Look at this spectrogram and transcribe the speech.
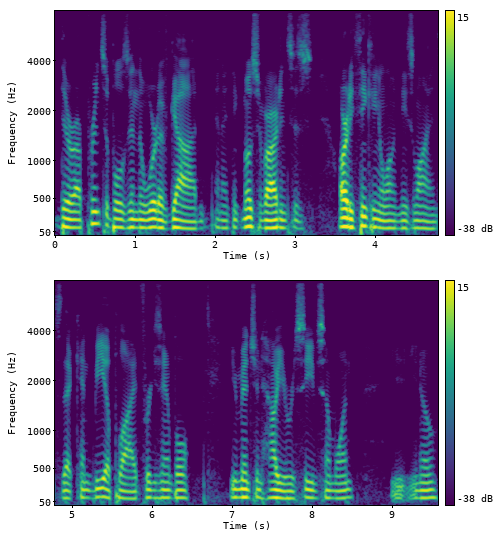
there are principles in the Word of God, and I think most of our audience is already thinking along these lines that can be applied. For example, you mentioned how you receive someone. You, you know,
